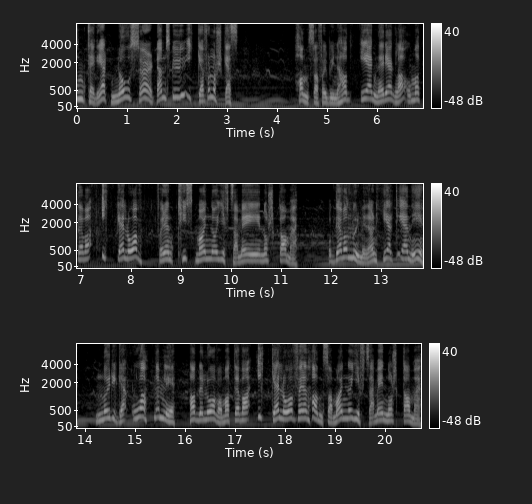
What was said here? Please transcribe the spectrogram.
integrert. No sir, de skulle ikke fornorskes. Hansa-forbundet hadde egne regler om at det var ikke lov for en tysk mann å gifte seg med ei norsk dame. Og det var nordmennene helt enig i. Norge òg, nemlig, hadde lov om at det var ikke lov for en Hansa-mann å gifte seg med ei norsk dame.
